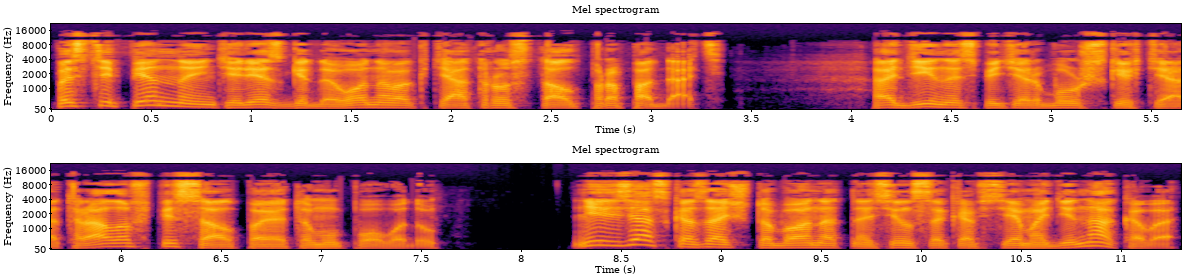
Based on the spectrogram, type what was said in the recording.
Постепенно интерес Гедеонова к театру стал пропадать. Один из петербургских театралов писал по этому поводу. Нельзя сказать, чтобы он относился ко всем одинаково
